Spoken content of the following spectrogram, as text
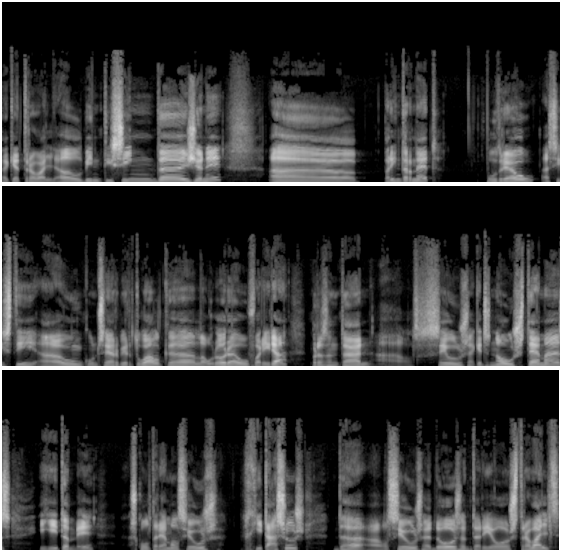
aquest treball. El 25 de gener, eh, per internet, podreu assistir a un concert virtual que l'Aurora oferirà presentant els seus aquests nous temes i també escoltarem els seus hitassos dels seus dos anteriors treballs.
